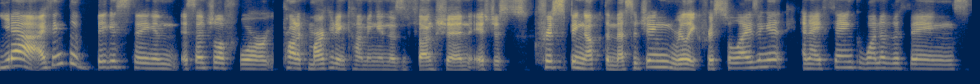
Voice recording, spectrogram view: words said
Yeah, I think the biggest thing and essential for product marketing coming in as a function is just crisping up the messaging, really crystallizing it. And I think one of the things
